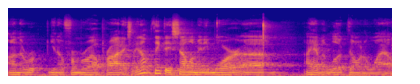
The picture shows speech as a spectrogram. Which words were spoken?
on the you know from Royal Products I don't think they sell them anymore um, I haven't looked though in a while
